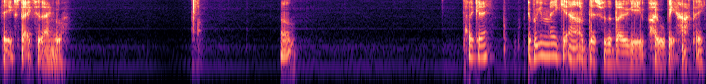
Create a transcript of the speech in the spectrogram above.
the expected angle. It's okay. If we make it out of this with a bogey, I will be happy.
